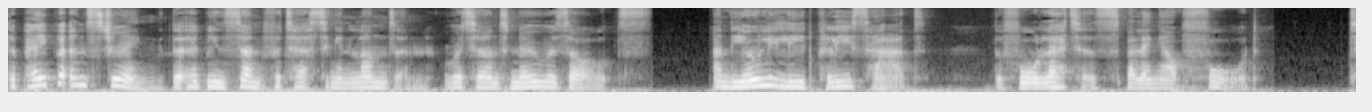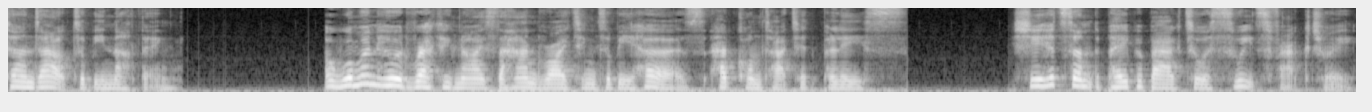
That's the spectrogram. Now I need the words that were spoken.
The paper and string that had been sent for testing in London returned no results, and the only lead police had, the four letters spelling out Ford, turned out to be nothing. A woman who had recognised the handwriting to be hers had contacted police. She had sent the paper bag to a sweets factory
